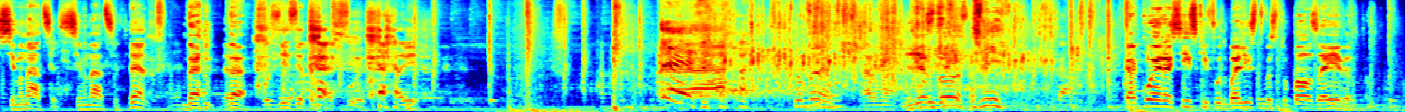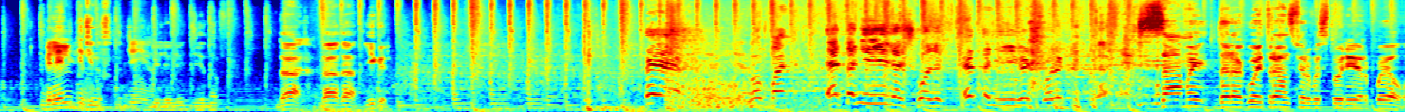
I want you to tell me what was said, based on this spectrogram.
17, 17. Дэн, Да, да. вот здесь где-то мяч будет. Лови. ну, блин. Нормально. Мне здорово. Какой российский футболист выступал за Эвертон? Белелединов. Денис. Белелединов. Да, да, да, Игорь. Эх, ну, это не Игорь Школьник, это не Игорь Школьник. Самый дорогой трансфер в истории РПЛ.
